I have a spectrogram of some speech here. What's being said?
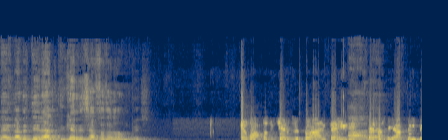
ναι, δηλαδή τη Real την κέρδισε, αυτό θέλω να μου πεις. Εγώ άκουγα ότι κέρδιζε. Τώρα εν τέλει Α, ναι. έφτασε για συν 30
